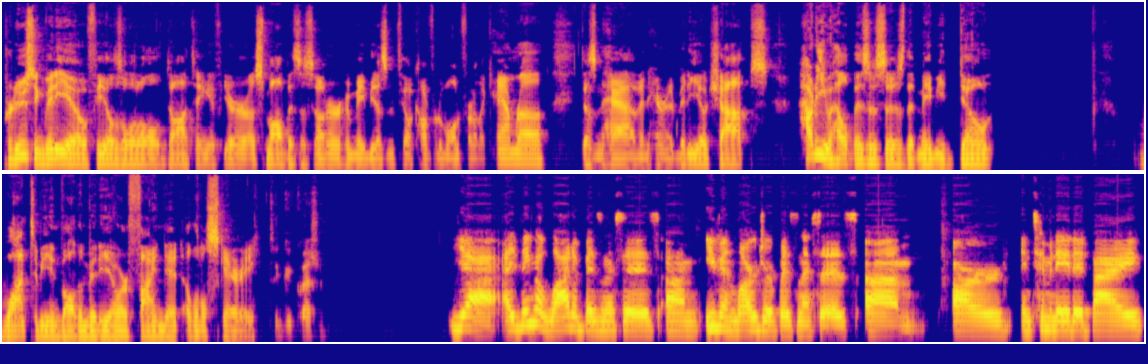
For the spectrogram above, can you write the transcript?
Producing video feels a little daunting if you're a small business owner who maybe doesn't feel comfortable in front of the camera, doesn't have inherent video chops. How do you help businesses that maybe don't want to be involved in video or find it a little scary? It's a good question. Yeah, I think a lot of businesses, um, even larger businesses, um, are intimidated by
